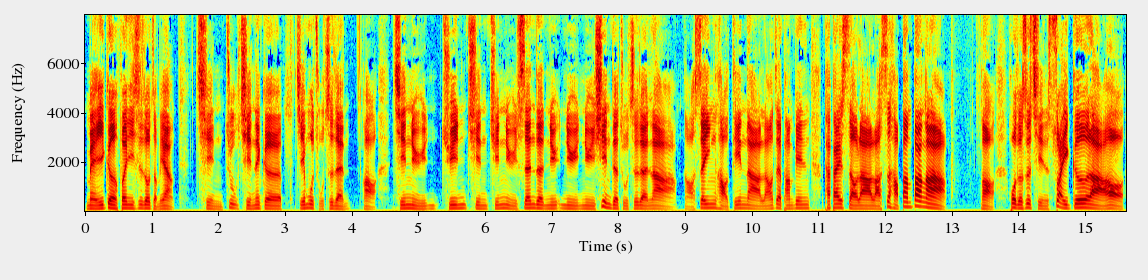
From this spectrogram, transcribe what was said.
每一个分析师都怎么样？请助请那个节目主持人啊，请女请请请女生的女女女性的主持人啦，啊，声音好听啦，然后在旁边拍拍手啦，老师好棒棒啊。啊，或者是请帅哥啦，哦，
